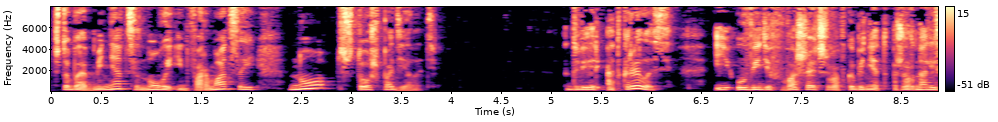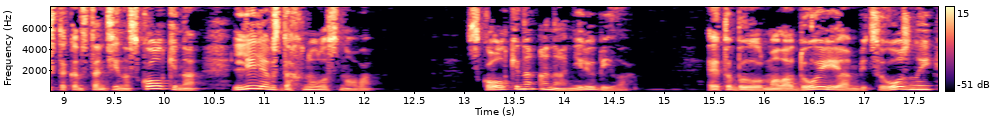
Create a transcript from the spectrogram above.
чтобы обменяться новой информацией, но что ж поделать. Дверь открылась, и, увидев вошедшего в кабинет журналиста Константина Сколкина, Лиля вздохнула снова. Сколкина она не любила. Это был молодой и амбициозный,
